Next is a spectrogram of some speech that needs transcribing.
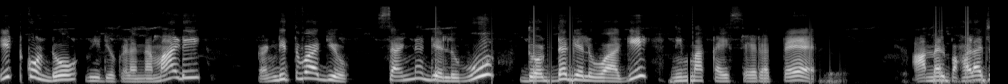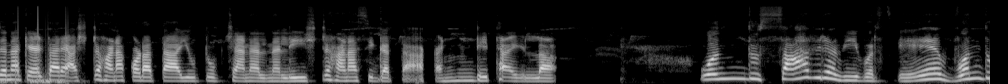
ಇಟ್ಕೊಂಡು ವಿಡಿಯೋಗಳನ್ನು ಮಾಡಿ ಖಂಡಿತವಾಗಿಯೂ ಸಣ್ಣ ಗೆಲುವು ದೊಡ್ಡ ಗೆಲುವಾಗಿ ನಿಮ್ಮ ಕೈ ಸೇರತ್ತೆ. ಆಮೇಲೆ ಬಹಳ ಜನ ಕೇಳ್ತಾರೆ, ಅಷ್ಟು ಹಣ ಕೊಡತ್ತಾ ಯೂಟ್ಯೂಬ್ ಚಾನಲ್ನಲ್ಲಿ, ಇಷ್ಟು ಹಣ ಸಿಗತ್ತಾ? ಖಂಡಿತ ಇಲ್ಲ. ಒಂದು ಸಾವಿರ ವ್ಯೂವರ್ಸ್ಗೆ ಒಂದು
